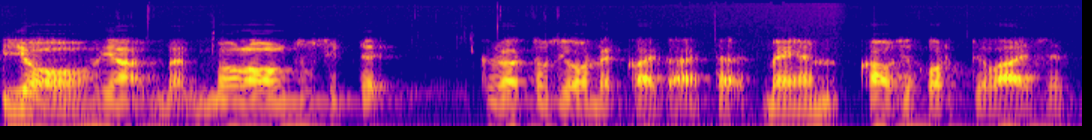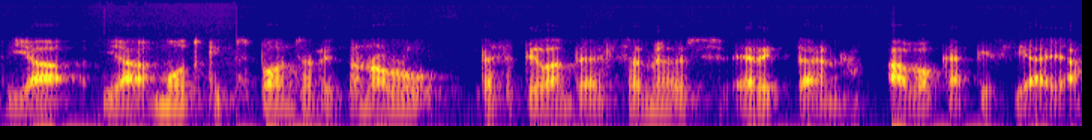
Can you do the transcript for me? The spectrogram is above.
Joo, ja me ollaan oltu sitten kyllä tosi onnekkaita, että meidän kausikorttilaiset ja, ja muutkin sponsorit on ollut tässä tilanteessa myös erittäin avokätisiä ja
